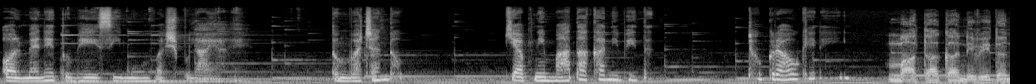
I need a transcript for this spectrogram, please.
और मैंने तुम्हें इसी मोहवश बुलाया है। तुम वचन दो कि अपनी माता का निवेदन ठुकराओगे नहीं। माता का निवेदन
